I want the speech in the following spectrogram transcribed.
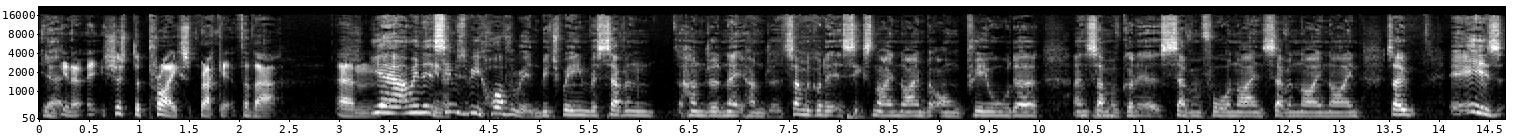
Yeah. You know, it's just the price bracket for that. Um, Yeah, I mean, it know. seems to be hovering between the 700 and 800. Some have got it at 699, but on pre order, and some have got it at 749, 799. So it is,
